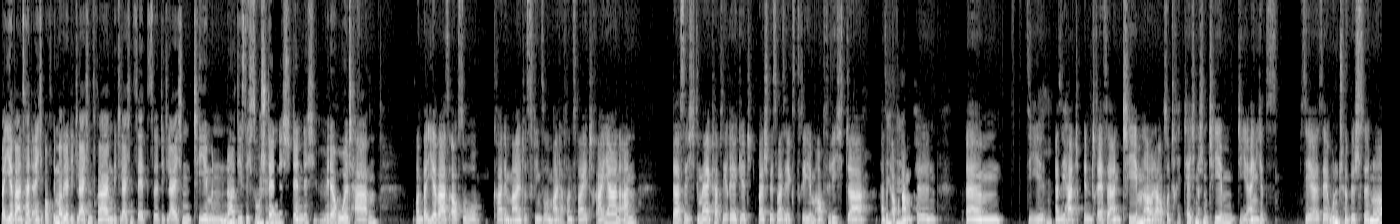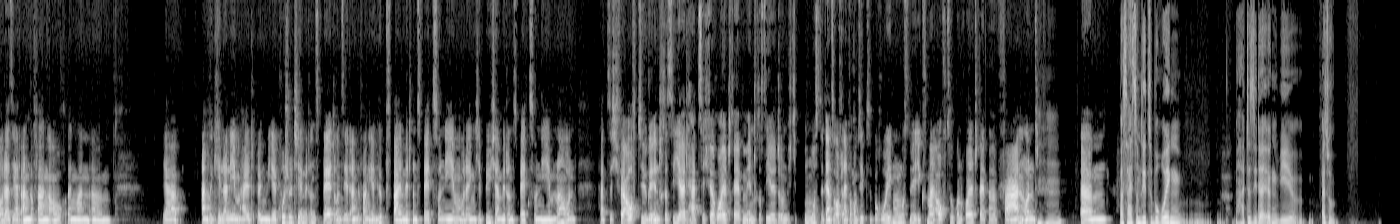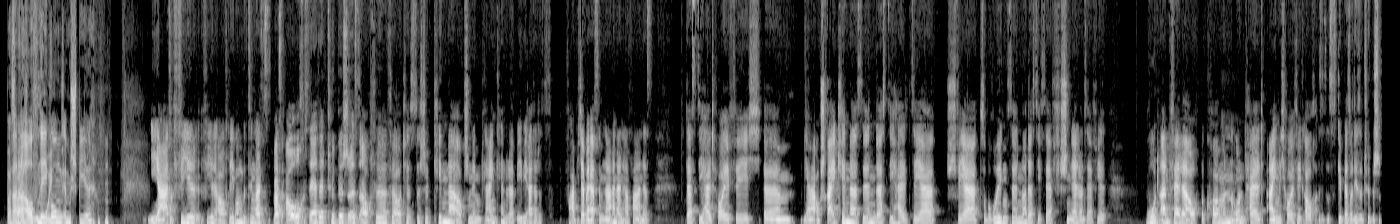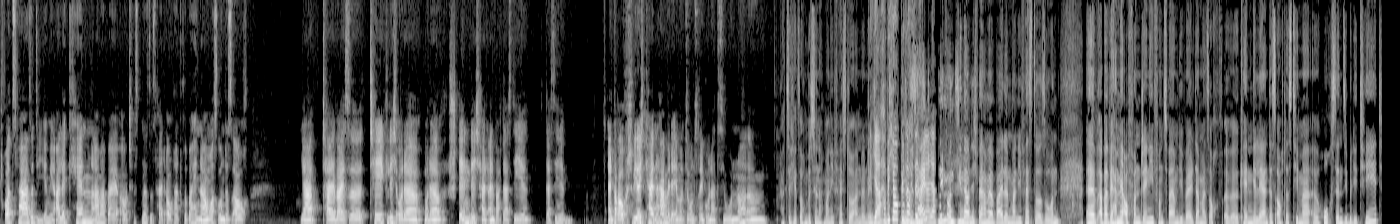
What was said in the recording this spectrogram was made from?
bei ihr waren es halt eigentlich auch immer wieder die gleichen Fragen, die gleichen Sätze, die gleichen Themen, ne, die sich so mhm. ständig, ständig wiederholt haben. Und bei ihr war es auch so, gerade im Alter, es fing so im Alter von zwei, drei Jahren an, dass ich gemerkt habe, sie reagiert beispielsweise extrem auf Lichter, also mhm. auf Ampeln. Ähm, sie, mhm. also sie hat Interesse an Themen oder auch so technischen Themen, die eigentlich jetzt sehr, sehr untypisch sind. Ne? Oder sie hat angefangen auch irgendwann, ähm, ja, andere Kinder nehmen halt irgendwie ihr Kuscheltier mit ins Bett und sie hat angefangen, ihren Hüpfball mit ins Bett zu nehmen oder irgendwelche Bücher mit ins Bett zu nehmen, ne? Und hat sich für Aufzüge interessiert, hat sich für Rolltreppen interessiert und ich musste ganz oft einfach, um sie zu beruhigen, mussten wir x-mal Aufzug und Rolltreppe fahren und mhm. ähm, Was heißt, um sie zu beruhigen, hatte sie da irgendwie, also was war, war da so Aufregung im Spiel? Ja, also viel, viel Aufregung, beziehungsweise was auch sehr, sehr typisch ist, auch für, für autistische Kinder, auch schon im Kleinkind- oder Babyalter, das habe ich aber erst im Nachhinein erfahren, ist, dass die halt häufig ähm, ja auch Schreikinder sind, dass die halt sehr schwer zu beruhigen sind, ne? dass die sehr schnell und sehr viel Wutanfälle auch bekommen mhm. und halt eigentlich häufig auch, also es gibt ja so diese typische Trotzphase, die irgendwie alle kennen, aber bei Autisten ist es halt auch darüber hinaus und es auch ja teilweise täglich oder oder ständig halt einfach, dass sie dass sie einfach auch Schwierigkeiten haben mit der Emotionsregulation. Ne? Ähm, Hört sich jetzt auch ein bisschen nach Manifesto an, wenn wir ja, habe ich auch gedacht. Ja, ja. Und Sina und ich, wir haben ja beide einen Manifestor-Sohn. Äh, aber wir haben ja auch von Jenny von Zwei um die Welt damals auch äh, kennengelernt, dass auch das Thema äh, Hochsensibilität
